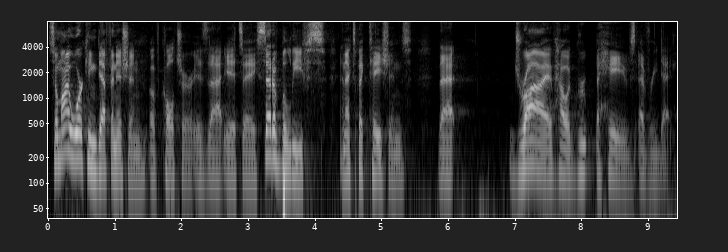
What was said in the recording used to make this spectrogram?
So, my working definition of culture is that it's a set of beliefs and expectations that drive how a group behaves every day.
